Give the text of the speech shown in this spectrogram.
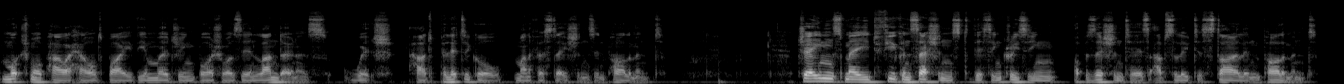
much more power held by the emerging bourgeoisie and landowners, which had political manifestations in Parliament. James made few concessions to this increasing opposition to his absolutist style in Parliament.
